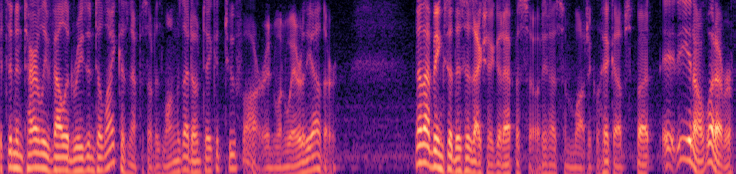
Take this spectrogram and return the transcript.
It's an entirely valid reason to like as an episode, as long as I don't take it too far in one way or the other. Now, that being said, this is actually a good episode. It has some logical hiccups, but, it, you know, whatever.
